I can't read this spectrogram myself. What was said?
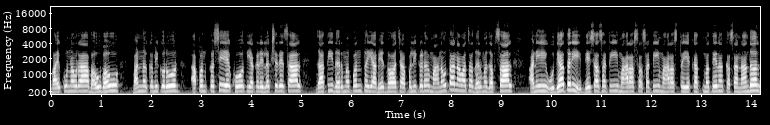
बायको नवरा भाऊ भाऊ भांडणं कमी करून आपण कसे एक होत याकडे लक्ष देसाल. जाती धर्म पंथ या भेदभावाच्या पलीकडं मानवता नावाचा धर्म जपसाल. आणि उद्या तरी देशासाठी महाराष्ट्रासाठी महाराष्ट्र एकात्मतेनं कसा नांदल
